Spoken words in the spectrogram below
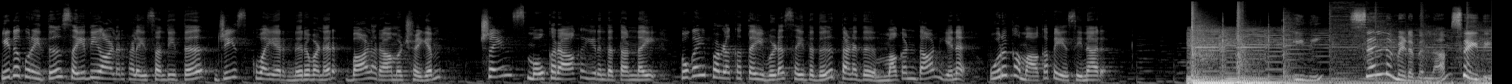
இதுகுறித்து செய்தியாளர்களை சந்தித்த ஜி ஸ்கொயர் நிறுவனர் பாலராமச்சயம் செயின் ஸ்மோக்கராக இருந்த தன்னை புகைப்பழக்கத்தை விட செய்தது தனது மகன்தான் என உருக்கமாக பேசினார். இனி செல்லும் இடமெல்லாம் செய்தி.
